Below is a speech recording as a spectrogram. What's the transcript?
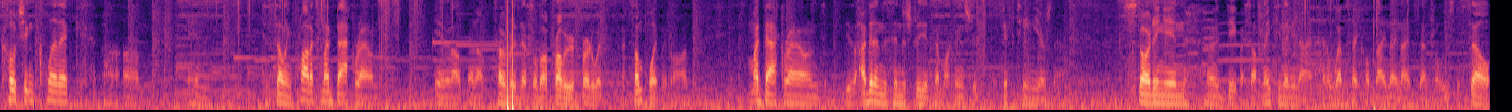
coaching clinic, uh, um, and to selling products. My background in, and I'll, and I'll tell everybody this, although I'll probably refer to it at some point later on. My background is I've been in this industry, the internet marketing industry, 15 years now. Starting in, I date myself, 1999, I had a website called 999 Central. We used to sell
